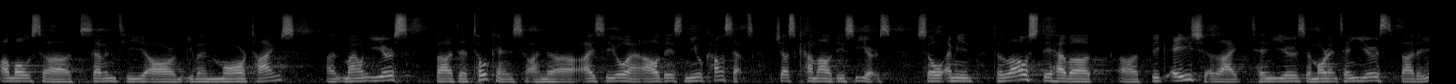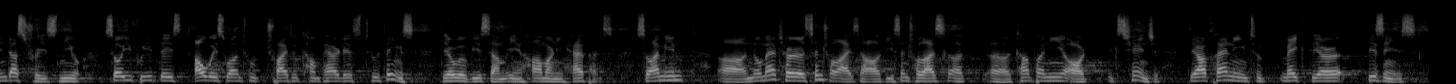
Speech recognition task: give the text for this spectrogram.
almost uh, 70 or even more times, uh, years, but the tokens and uh, ICO and all these new concepts just come out these years. So, I mean, the laws, they have a, a big age, like 10 years and more than 10 years, but the industry is new. So if we always want to try to compare these two things, there will be some inharmony happens. So, I mean, uh, no matter centralized or decentralized uh, uh, company or exchange, they are planning to make their business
